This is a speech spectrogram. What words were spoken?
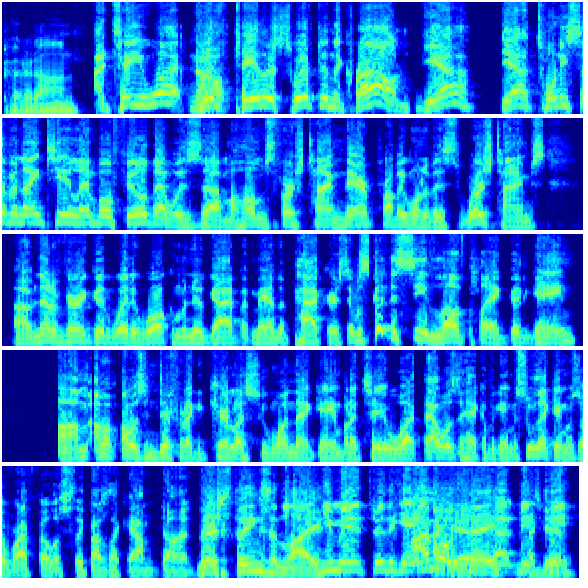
Put it on I tell you what, now, with Taylor Swift in the crowd. yeah, yeah, 27 19 Lambeau Field. That was uh, Mahomes' first time there, probably one of his worst times. Uh, not a very good way to welcome a new guy, but man, the Packers, it was good to see Love play a good game. Um, I'm, I was indifferent. I could care less who won that game, but I tell you what, that was a heck of a game. As soon as that game was over, I fell asleep. I was like, yeah, I'm done. There's things in life. You made it through the game. I'm I did. okay. That beats I did. me.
